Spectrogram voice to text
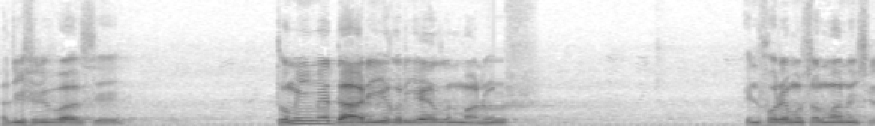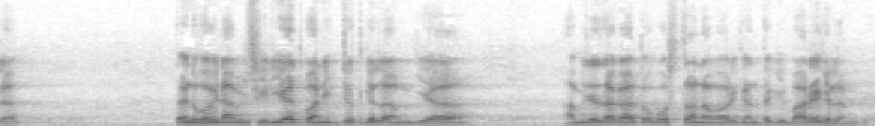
হাদিস শরীফ আছে তুমি মে দাঁড়িয়ে করিয়া একজন মানুষ এরপরে মুসলমান হয়েছিলা তাই কইন আমি সিরিয়াত, বাণিজ্যত গেলাম গিয়া, আমি যে জায়গাত অবস্থান, আমার এখান থেকে বারে গেলাম গিয়া।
